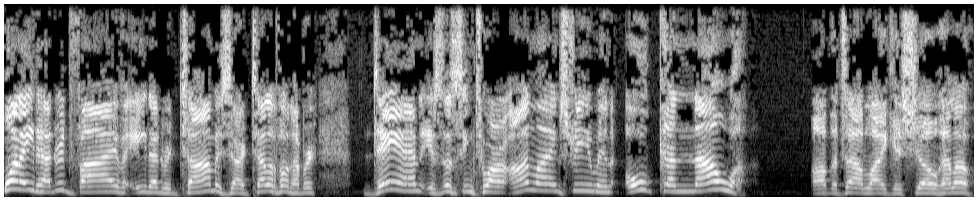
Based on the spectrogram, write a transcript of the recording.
1-800-5800-TOM is our telephone number. Dan is listening to our online stream in Okinawa on the Tom Leykis show. Hello.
